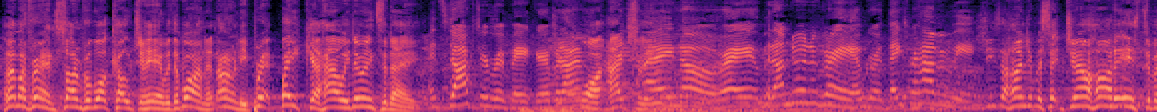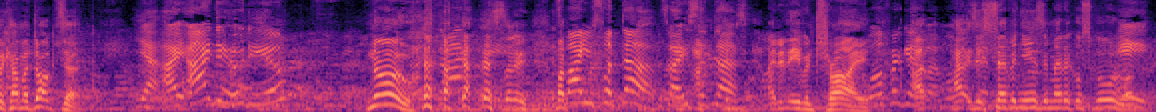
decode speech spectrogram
Hello, my friends. Simon from What Culture here with the one and only Britt Baker. How are we doing today? It's Dr. Britt Baker, but you know I'm. what? Actually- I know, right? But I'm doing great. I'm great. Thanks for having me. She's 100%. Do you know how hard it is to become a doctor? Yeah, I, I do. Do you? No. Exactly. That's That's why you slipped up. That's why you slipped up. I didn't even try. We'll forgive Uh, him. We'll how, is it forgive seven years in medical school? Eight.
